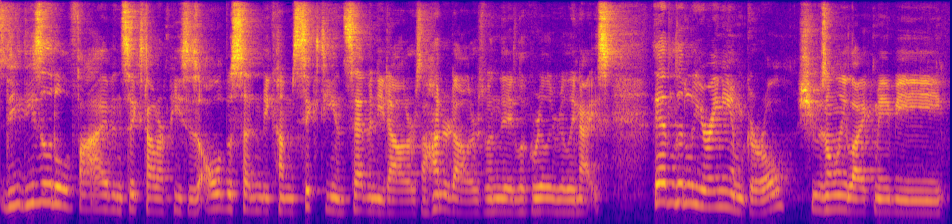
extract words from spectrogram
these little five and six dollar pieces all of a sudden become 60 and 70 dollars, a 100 dollars when they look really, really nice. They had Little Uranium Girl. She was only like maybe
